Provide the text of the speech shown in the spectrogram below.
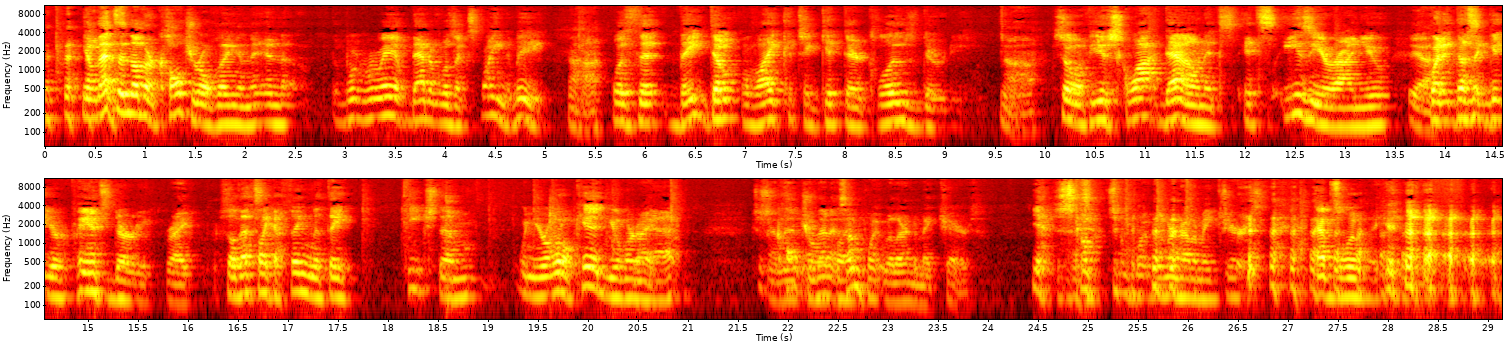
you know, that's another cultural thing, and and the way that it was explained to me Uh-huh. was that they don't like to get their clothes dirty. Uh-huh. So if you squat down, it's it's easier on you, Yeah. but it doesn't get your pants dirty. right. So that's like a thing that they teach them when you're a little kid. You learn Right. that. Just And then, cultural. and then at some point we'll learn to make chairs. Yeah, some, some point we learn how to make chairs. Absolutely.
